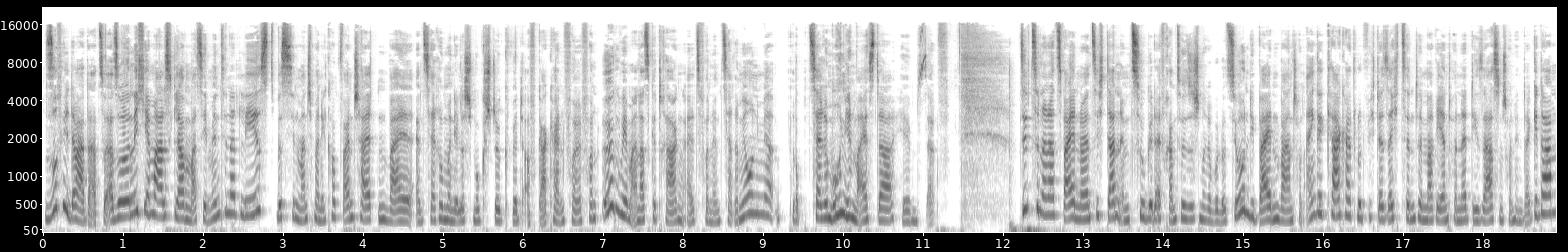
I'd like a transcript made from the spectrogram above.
So viel da dazu. Also nicht immer alles glauben, was ihr im Internet lest. Bisschen manchmal den Kopf einschalten, weil ein zeremonielles Schmuckstück wird auf gar keinen Fall von irgendwem anders getragen als von dem Zeremoni Zeremonienmeister himself. 1792 dann im Zuge der Französischen Revolution. Die beiden waren schon eingekerkert. Ludwig XVI., Marie Antoinette, die saßen schon hinter Gittern.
